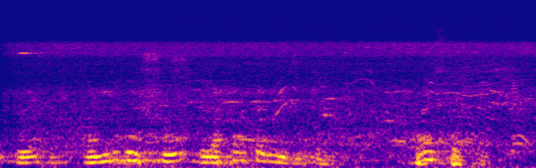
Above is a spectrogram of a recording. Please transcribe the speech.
un nouveau show de la fontaine musicale. Bon.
